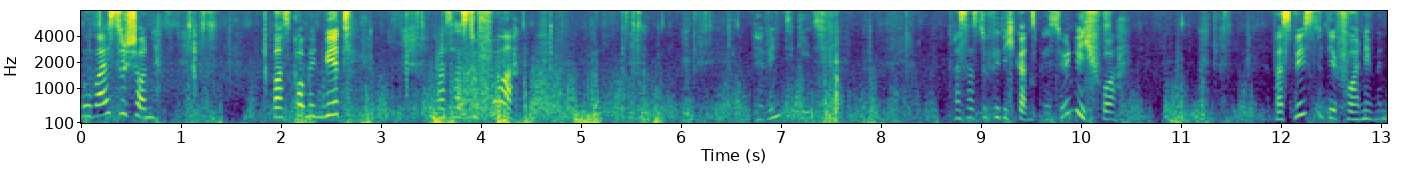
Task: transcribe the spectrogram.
Wo weißt du schon, was kommen wird? Was hast du vor? Der Wind geht. Was hast du für dich ganz persönlich vor? Was willst du dir vornehmen?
